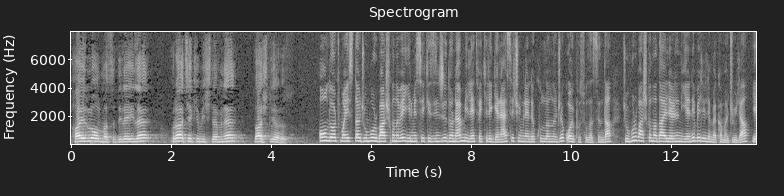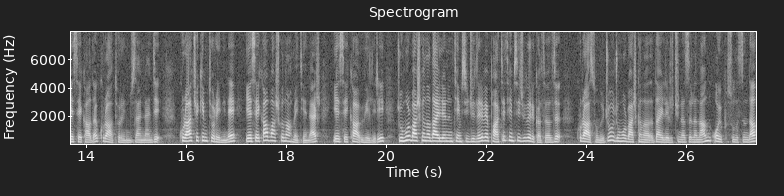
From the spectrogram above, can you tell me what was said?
hayırlı olması dileğiyle kura çekim işlemine başlıyoruz. 14 Mayıs'ta Cumhurbaşkanı ve 28. dönem milletvekili genel seçimlerinde kullanılacak oy pusulasında Cumhurbaşkanı adaylarının yerini belirlemek amacıyla YSK'da kura töreni düzenlendi. Kura çekim törenine YSK Başkanı Ahmet Yener, YSK üyeleri, Cumhurbaşkanı adaylarının temsilcileri ve parti temsilcileri katıldı. Kura sonucu Cumhurbaşkanı adayları için hazırlanan oy pusulasında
